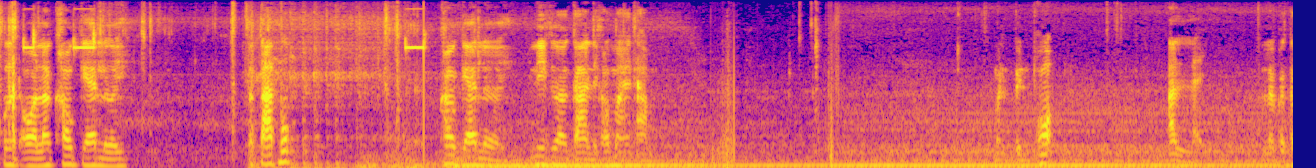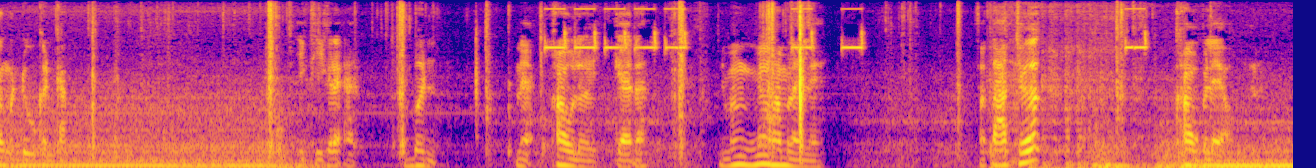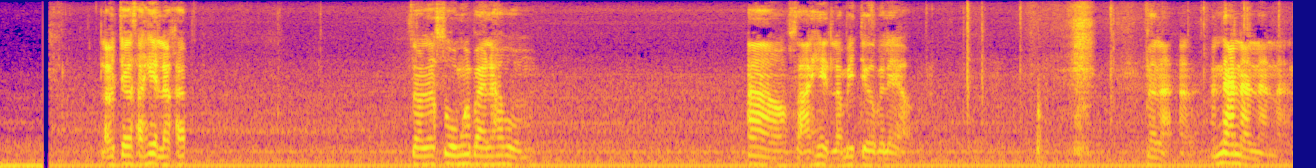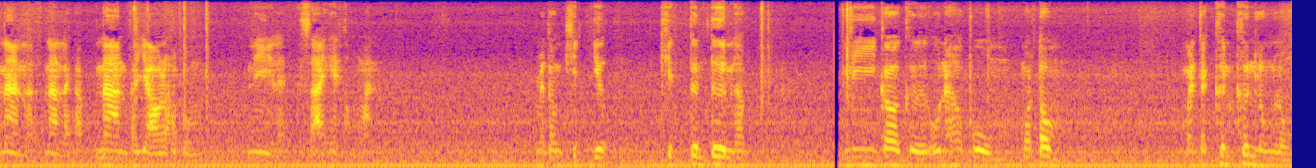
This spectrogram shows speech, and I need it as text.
เปิดออนแล้วเข้าแก๊สเลย สตาร์ทปุ๊บ เข้าแก๊สเลย นี่คืออาการที่เขามาให้ทำ มันเป็นเพราะอะไรเราก็ต้องมาดูกันครับ อีกทีก็ได้อะ เบิ้ลเนี่ย เข้าเลยแก๊สอะไม่ต้องไม่ต้องทำอะไรเลย สตาร์ทเชิกเข้าไปแล้ว เราเจอสาเหตุแล้วครับ เราจะซูมเข้าไปแล้วครับผม อ้าว สาเหตุเราไม่เจอไปแล้วนั่นแหละนั่นนั่นนั่นนั่นนั่นนั่นแหละครับนานพะเยาแล้วครับผม นี่แหละ สาเหตุของมัน ไม่ต้องคิดเยอะ คิดตื่นๆครับ นี่ก็คืออุณหภูมิหม้อต้ม มันจะขึ้นขึ้นลงลง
